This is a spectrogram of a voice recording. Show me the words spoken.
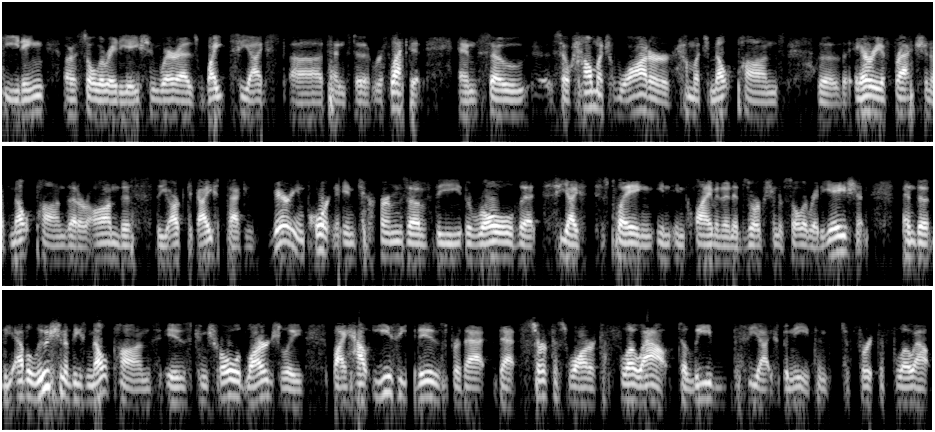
heating or solar radiation, whereas white sea ice uh, tends to reflect it. And so, so how much water, how much melt ponds the, the area fraction of melt ponds that are on this the Arctic ice pack is very important in terms of the, the role that sea ice is playing in, in climate and absorption of solar radiation. And the, the evolution of these melt ponds is controlled largely by how easy it is for that, that surface water to flow out, to leave the sea ice beneath, and to, for it to flow out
